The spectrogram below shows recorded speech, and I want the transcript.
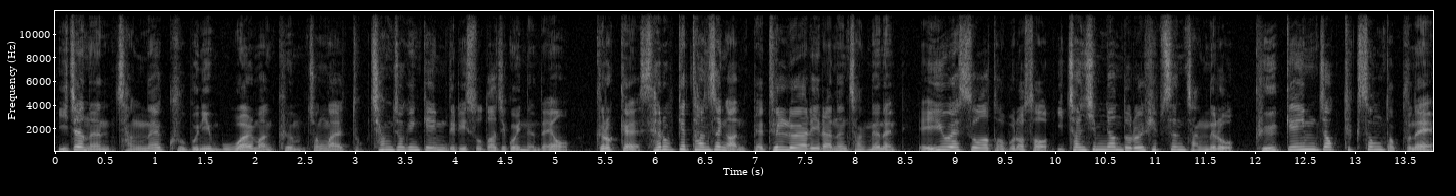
이제는 장르의 구분이 모호할 만큼 정말 독창적인 게임들이 쏟아지고 있는데요. 그렇게 새롭게 탄생한 배틀로얄이라는 장르는 AOS와 더불어서 2010년도를 휩쓴 장르로 그 게임적 특성 덕분에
